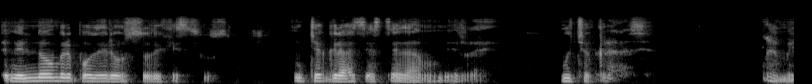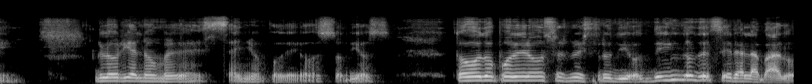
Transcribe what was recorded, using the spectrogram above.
En el nombre poderoso de Jesús. Muchas gracias te damos, mi Rey. Muchas gracias. Amén. Gloria al nombre del Señor poderoso, Dios. Todopoderoso es nuestro Dios, digno de ser alabado,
